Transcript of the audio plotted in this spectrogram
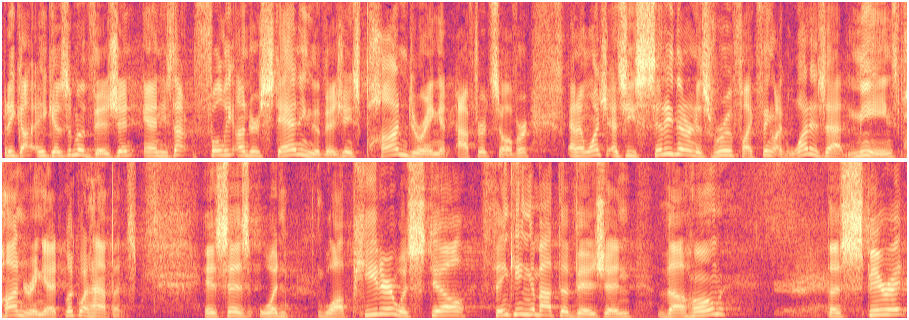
But he, got, he gives him a vision, and he's not fully understanding the vision. He's pondering it after it's over. And I want you, as he's sitting there on his roof, like thinking, like, what does that mean? He's pondering it. Look what happens. It says, when, while Peter was still thinking about the vision, the home, the Spirit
